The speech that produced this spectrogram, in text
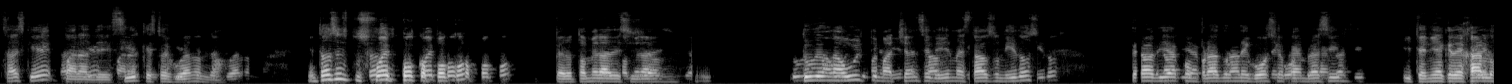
¿sabes qué? Para decir que estoy jugando, no. Entonces, pues fue poco a poco, pero tomé la decisión. Tuve una última chance de irme a Estados Unidos, pero había comprado un negocio acá en Brasil y tenía que dejarlo.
